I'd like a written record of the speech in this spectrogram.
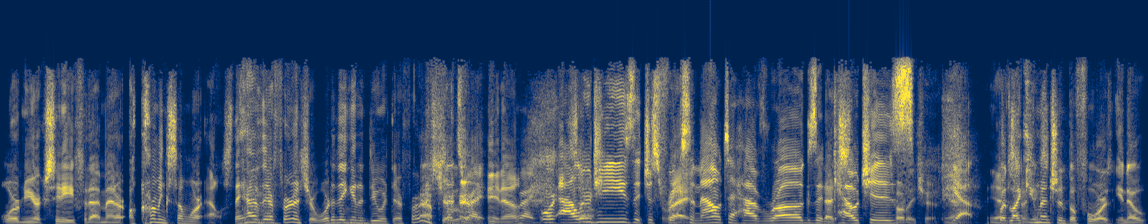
or New York City, for that matter, are coming somewhere else. They have their mm-hmm. furniture. What are they going to do with their furniture? Absolutely. That's right. You know, right? Or allergies. it just freaks Right. them out to have rugs and That's couches. totally true. Yeah. Yeah. Yeah, but like so you mentioned before, you know,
